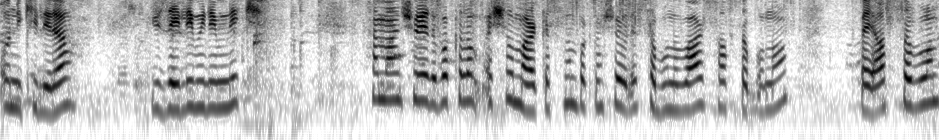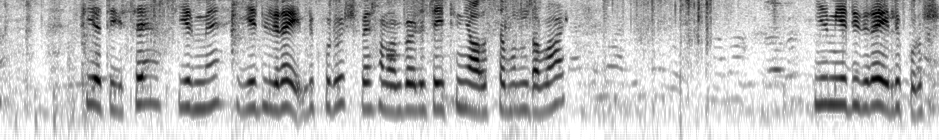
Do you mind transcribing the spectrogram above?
12 lira 150 milimlik. Hemen şuraya da bakalım Işıl markasının bakın şöyle sabunu var. Saf sabunu. Beyaz sabun. Fiyatı ise 27 lira 50 kuruş ve hemen böyle zeytinyağlı sabunu da var. 27 lira 50 kuruş.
